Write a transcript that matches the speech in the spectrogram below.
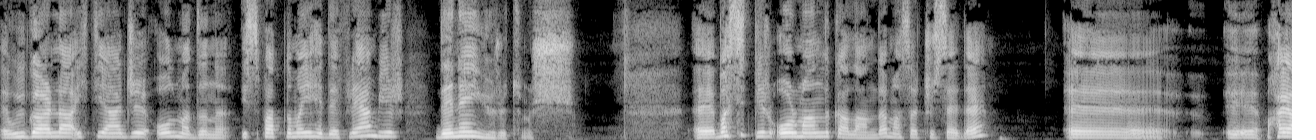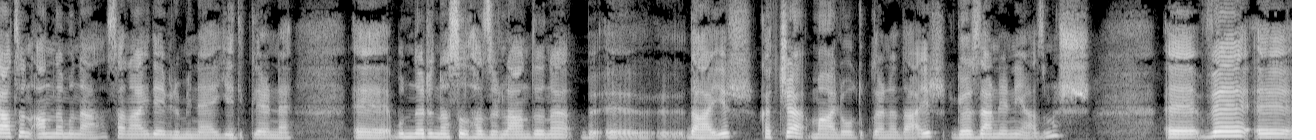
e, uygarlığa ihtiyacı olmadığını ispatlamayı hedefleyen bir deney yürütmüş. E, basit bir ormanlık alanda Massachusetts'te e, e, hayatın anlamına, sanayi devrimine, yediklerine, e, bunları nasıl hazırlandığına e, dair, kaça mal olduklarına dair gözlemlerini yazmış. E, ve e,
